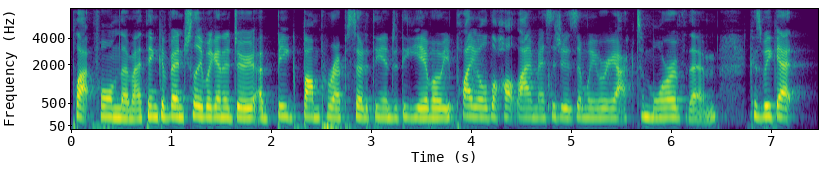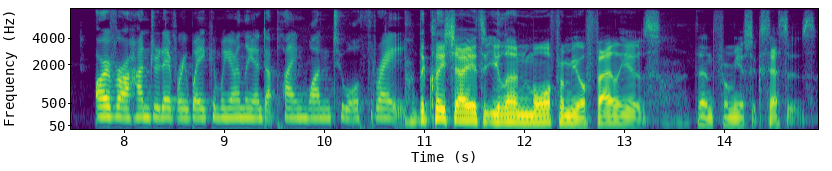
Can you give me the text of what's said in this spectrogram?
platform them. I think eventually we're going to do a big bumper episode at the end of the year where we play all the hotline messages and we react to more of them because we get over 100 every week and we only end up playing one, two, or three. The cliche is that you learn more from your failures than from your successes.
